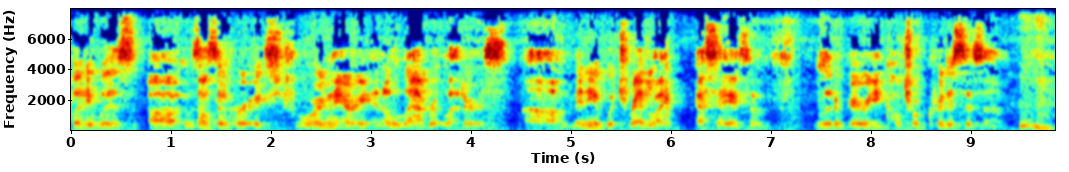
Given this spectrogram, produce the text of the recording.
but it was uh, it was also her extraordinary and elaborate letters, uh, many of which read like essays of literary and cultural criticism mm.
